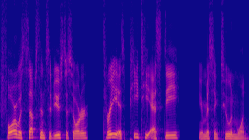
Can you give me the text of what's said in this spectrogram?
4 was substance abuse disorder. 3 is PTSD. You're missing 2 and 1.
